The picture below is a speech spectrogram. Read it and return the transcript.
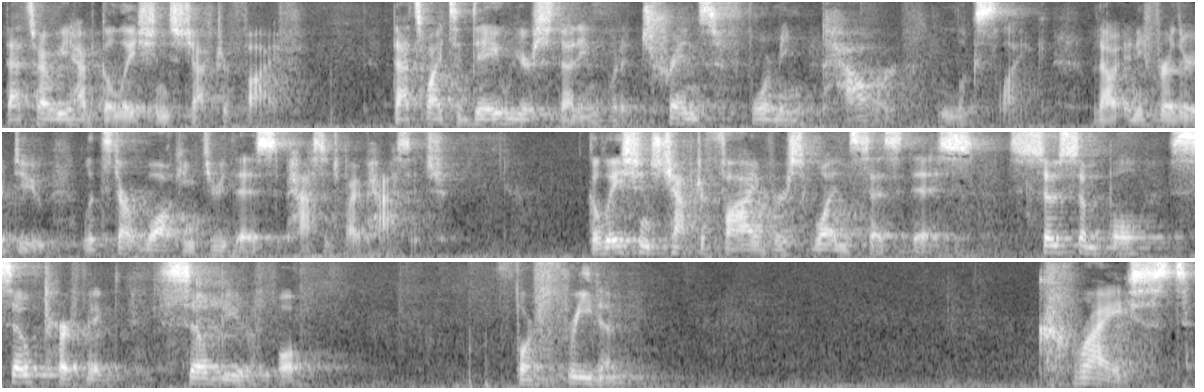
That's why we have Galatians chapter 5. That's why today we are studying what a transforming power looks like. Without any further ado, let's start walking through this passage by passage. Galatians chapter 5, verse 1 says this so simple, so perfect, so beautiful. For freedom, Christ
